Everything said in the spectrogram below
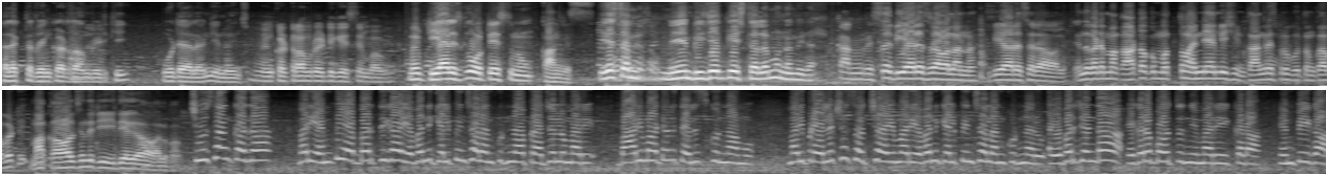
కలెక్టర్ వెంకటరామరెడ్డికి ఓటేయాలని నిర్ణయించు. వెంకట్రామరెడ్డికి వేస్తే బాబు. మేము టీఆర్ఎస్కి ఓటేస్తున్నాం. కాంగ్రెస్. వేస్తాం మేము బీజేపీకి స్థలం ఉన్నాం మీద. కాంగ్రెస్. బీఆర్ఎస్ రావాలన్న. బీఆర్ఎస్ రావాలి. ఎందుకంటే మాకు ఆటోకు మొత్తం అన్యాయం చేసింది కాంగ్రెస్ ప్రభుత్వం కాబట్టి మాకు కావాల్సింది ఇదే కావాలి మాకు. చూసాం కదా. మరి ఎంపీ అభ్యర్థిగా ఎవరిని గెలిపించాలనుకుంటున్నారు ప్రజలు? మరి భారీ మాటలు తెలుసుకున్నాము. మరి ఇప్పుడు ఎలక్షన్స్ వచ్చాయి. మరి ఎవరిని గెలిపించాలనుకుంటున్నారు? ఎవరి జెండా ఎగరబోతుంది మరి ఇక్కడ ఎంపీగా?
